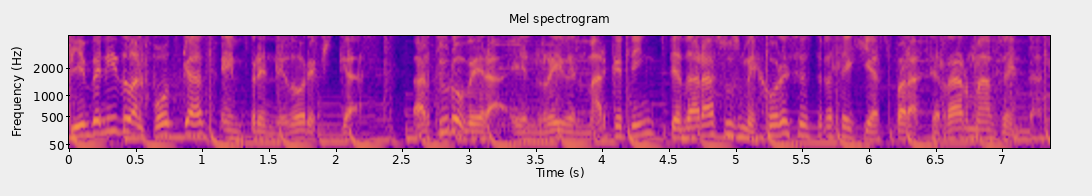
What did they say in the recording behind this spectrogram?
Bienvenido al podcast Emprendedor Eficaz. Arturo Vera, el rey del marketing, te dará sus mejores estrategias para cerrar más ventas.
